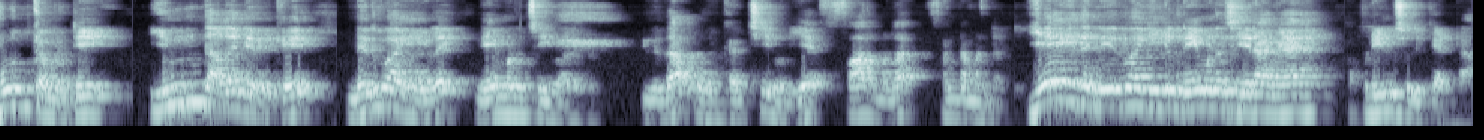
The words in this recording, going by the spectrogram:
பூத் கமிட்டி இந்த அளவிற்கு நிர்வாகிகளை நியமனம் செய்வார்கள். இதுதான் ஒரு கட்சியினுடைய ஃபார்முலா ஃபண்டமெண்டல் ஏன் இதை நிர்வாகிகள் நியமனம் செய்யறாங்க அப்படின்னு சொல்லி கேட்டா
